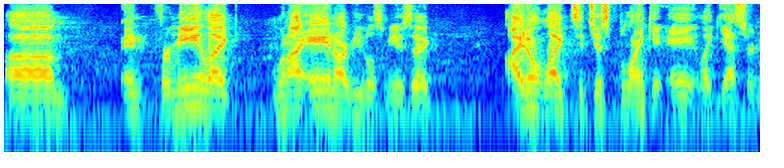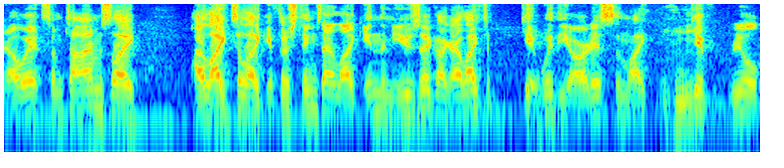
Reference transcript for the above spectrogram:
Um, and for me, like when I A and R people's music, I don't like to just blanket A like yes or no it. Sometimes like I like to like if there's things I like in the music, like I like to get with the artist and like Mhm. give real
